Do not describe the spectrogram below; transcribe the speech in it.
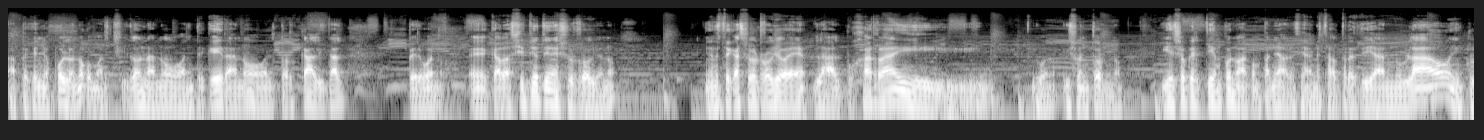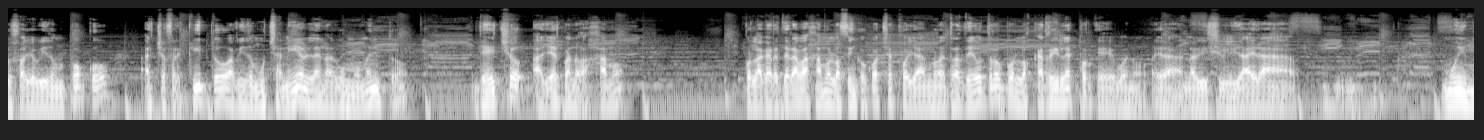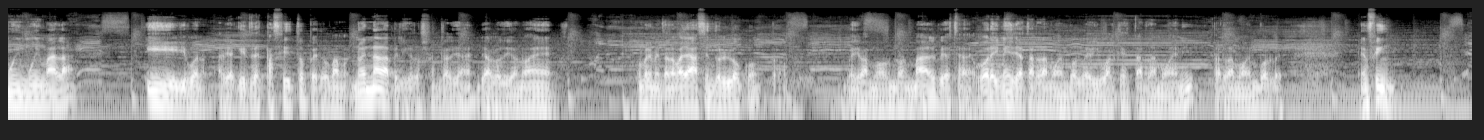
a pequeños pueblos, ¿no? Como Archidona, ¿no? O Antequera, ¿no? O el Torcal y tal. Pero bueno, eh, cada sitio tiene su rollo, ¿no? En este caso el rollo es la Alpujarra y, bueno, y su entorno. Y eso que el tiempo nos ha acompañado. Han estado tres días nublados, incluso ha llovido un poco, ha hecho fresquito, ha habido mucha niebla en algún momento. De hecho, ayer cuando bajamos, por la carretera bajamos los cinco coches, pues ya uno detrás de otro, por los carriles, porque bueno, la visibilidad era muy, muy, muy mala. Y bueno, había que ir despacito, pero vamos, no es nada peligroso en realidad, ¿eh? ya lo digo, no es. Hombre, mientras no vayas haciendo el loco, pero lo llevamos normal, ya está, hora y media tardamos en volver, igual que tardamos en ir, tardamos en volver. En fin,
